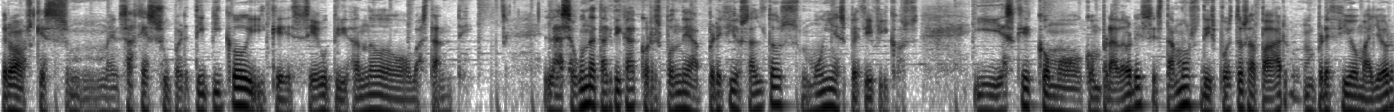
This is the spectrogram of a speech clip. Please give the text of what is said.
Pero vamos, que es un mensaje súper típico y que se sigue utilizando bastante. La segunda táctica corresponde a precios altos muy específicos. Y es que como compradores estamos dispuestos a pagar un precio mayor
